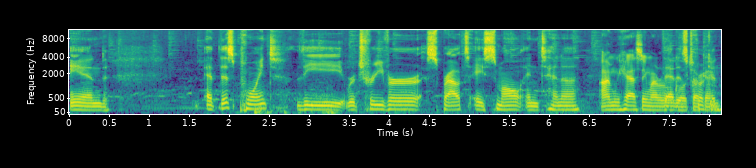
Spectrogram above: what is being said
And at this point, the retriever sprouts a small antenna I'm casting my rule that of is cool crooked. token.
